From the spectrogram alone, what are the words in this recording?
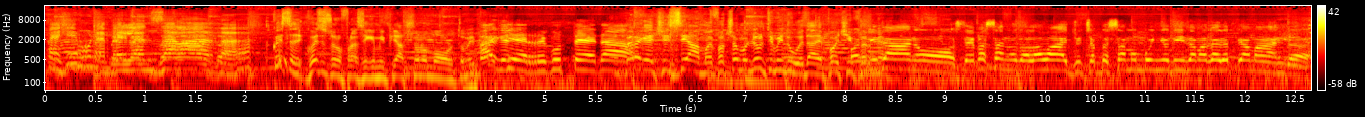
Facciamo una bella insalata. Queste, queste sono frasi che mi piacciono molto. Mi pare che. con te, dai. Mi pare che ci siamo e facciamo gli ultimi due, dai, poi ci fermiamo. Capitano, stai passando dal lavaggio, ci abbassiamo un pugno di dita magari più amante.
